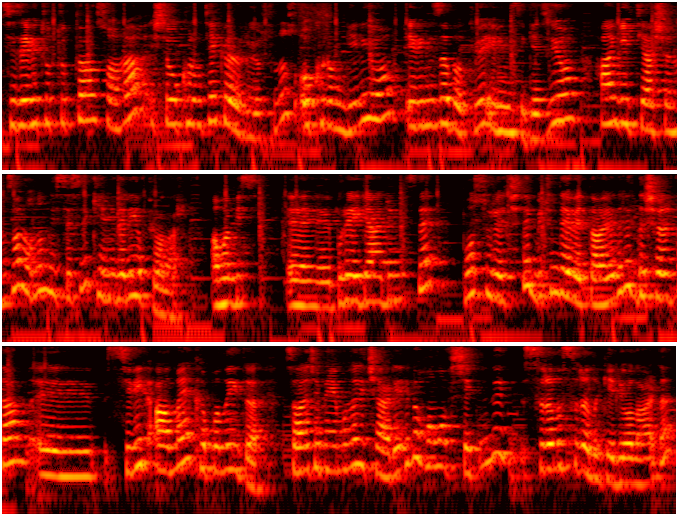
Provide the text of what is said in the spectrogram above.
siz evi tuttuktan sonra işte o kurumu tekrar arıyorsunuz. O kurum geliyor, evinize bakıyor, evinizi geziyor. Hangi ihtiyaçlarınız var onun listesini kendileri yapıyorlar. Ama biz e, buraya geldiğimizde bu süreçte bütün devlet daireleri dışarıdan e, sivil almaya kapalıydı. Sadece memurlar içerideydi ve home office şeklinde sıralı sıralı geliyorlardı.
